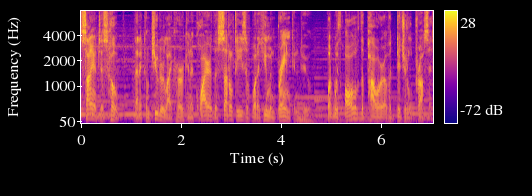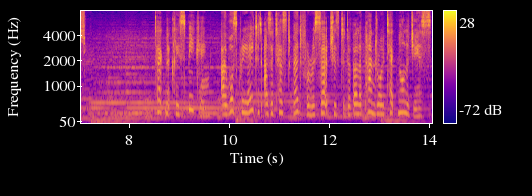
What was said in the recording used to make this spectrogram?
Scientists hope that a computer like her can acquire the subtleties of what a human brain can do, but with all of the power of a digital processor. Technically speaking, I was created as a test bed for researchers to develop Android technologies.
